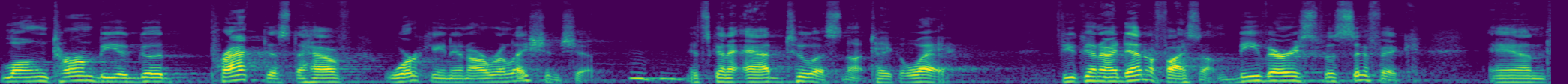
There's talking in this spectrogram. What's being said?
long term be a good practice to have working in our relationship. Mm-hmm. It's going to add to us, not take away. If you can identify something, be very specific and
